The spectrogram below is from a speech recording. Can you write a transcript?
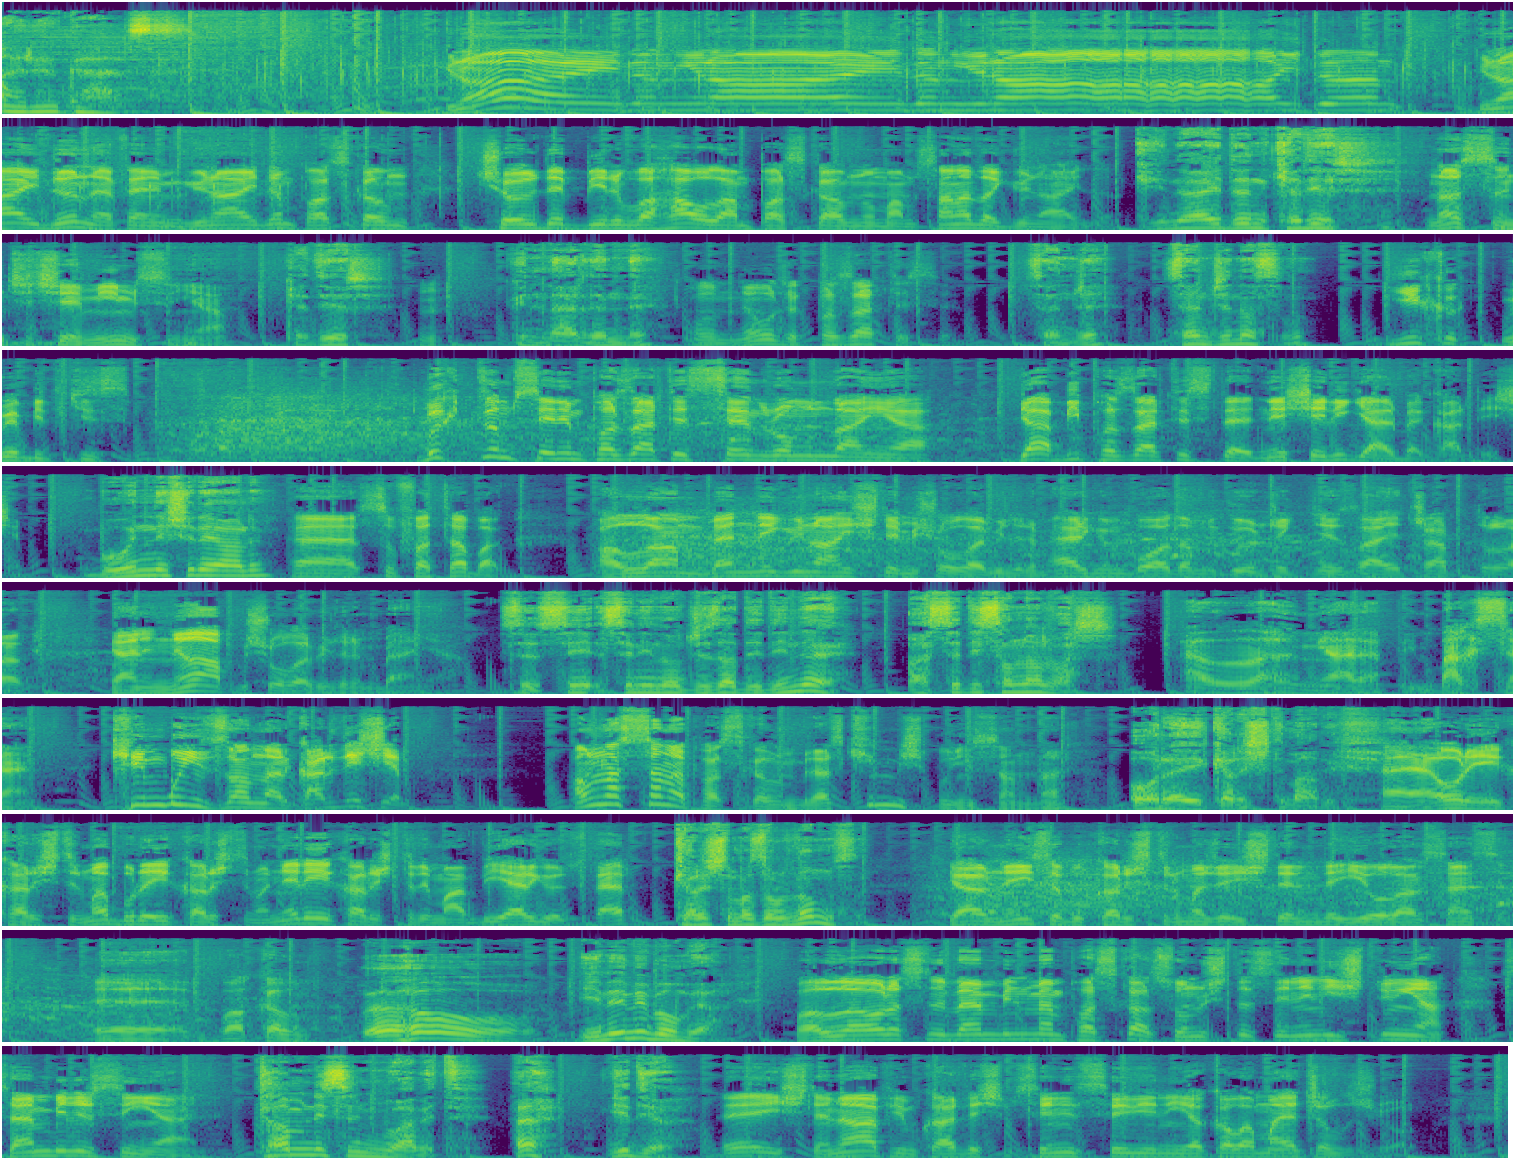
Aragaz, Günaydın, günaydın, günaydın. Günaydın efendim, günaydın Paskal'ım. Çölde bir vaha olan Paskal Numam sana da günaydın. Günaydın Kadir. Nasılsın çiçeğim iyi misin ya? Kadir. Günlerden ne? Oğlum ne olacak pazartesi? Sence? Sence nasıl? Yıkık ve bitkinsin. Bıktım senin pazartesi sendromundan ya. Ya bir pazartesi de neşeli gel be kardeşim. Bu neşeli halim. He sıfata bak. Allah'ım ben ne günah işlemiş olabilirim. Her gün bu adamı görecek cezaya çarptırırlar. Yani ne yapmış olabilirim ben ya? Se- se- senin o ceza dediğin ne? Haset insanlar var. Allah'ım yarabbim bak sen. Kim bu insanlar kardeşim? Anlatsana Paskal'ım biraz. Kimmiş bu insanlar? Orayı karıştım abi. He orayı karıştırma burayı karıştırma. Nereyi karıştırayım abi bir yer göster. Karıştırma zorunda mısın? Ya neyse bu karıştırmaca işlerinde iyi olan sensin. Ee, bakalım. Oho, yine mi bomba? Vallahi orasını ben bilmem Pascal. Sonuçta senin iş dünyan. Sen bilirsin yani. Tam lisin muhabbeti. Heh, gidiyor. E işte ne yapayım kardeşim senin seviyeni yakalamaya çalışıyor.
